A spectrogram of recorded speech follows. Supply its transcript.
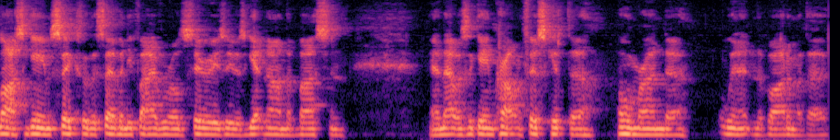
lost game six of the 75 World Series. He was getting on the bus, and and that was the game Carlton Fisk hit the home run to win it in the bottom of the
